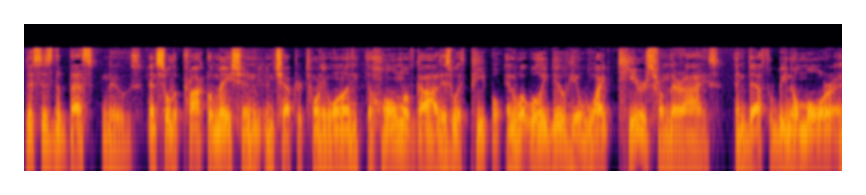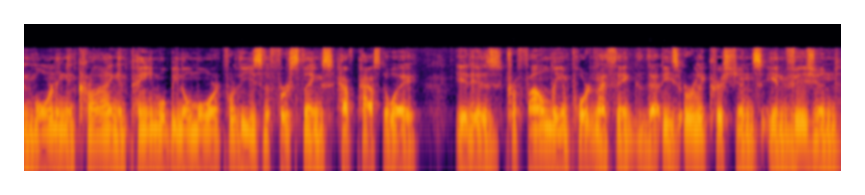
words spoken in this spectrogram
this is the best news. And so the proclamation in chapter 21 the home of God is with people. And what will He do? He'll wipe tears from their eyes. And death will be no more, and mourning and crying and pain will be no more, for these the first things have passed away. It is profoundly important, I think, that these early Christians envisioned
